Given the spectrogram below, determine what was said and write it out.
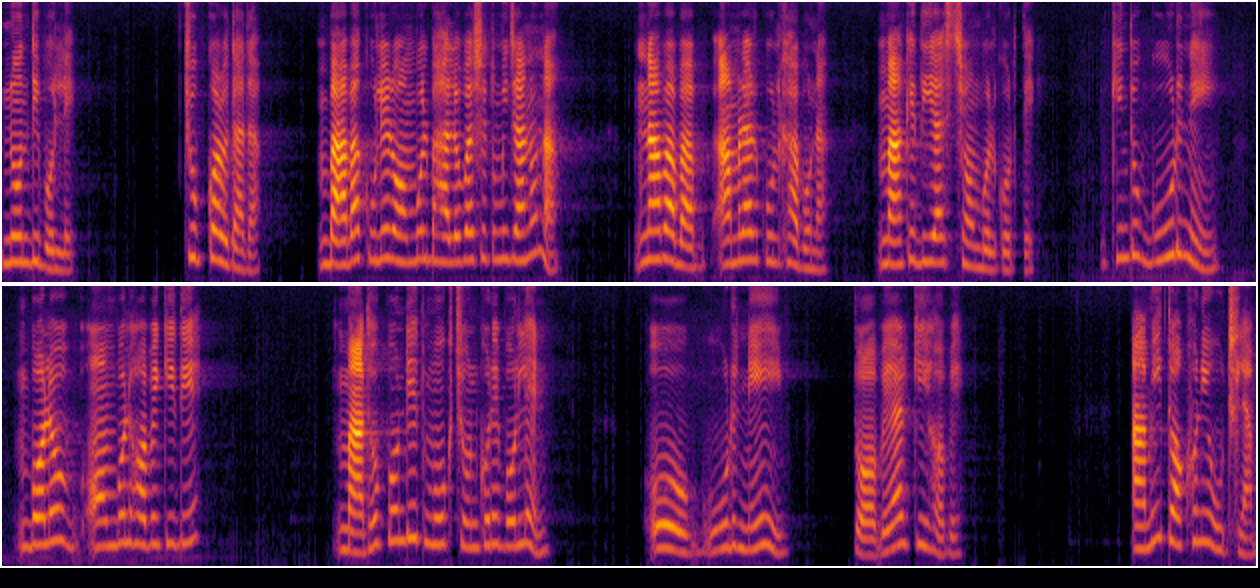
নন্দী বললে, চুপ করো দাদা, বাবা কুলের অম্বল ভালোবাসে তুমি জানো না? না বাবা, আমরা আর কুল খাব না, মাকে দিয়ে আসছি অম্বল করতে। কিন্তু গুড় নেই, বলো অম্বল হবে কি দিয়ে? মাধব পণ্ডিত মুখ চুন করে বললেন, ও, গুড় নেই তবে আর কি হবে? আমি তখনই উঠলাম।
